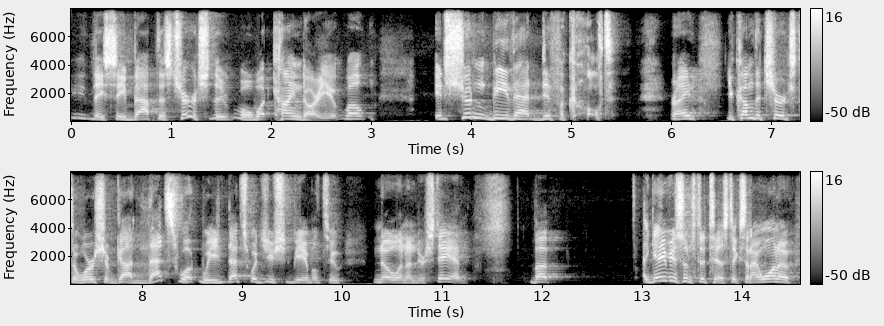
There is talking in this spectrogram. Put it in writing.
they see Baptist church, they, well, what kind are you? Well, it shouldn't be that difficult, right? You come to church to worship God. That's what we that's what you should be able to know and understand. But I gave you some statistics and I want to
